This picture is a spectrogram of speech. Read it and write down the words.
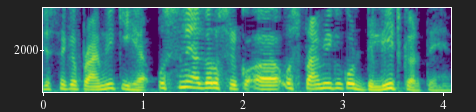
جس میں کہ پرائمری کی ہے اس میں اگر اس پرائمری کی کو ڈیلیٹ کرتے ہیں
